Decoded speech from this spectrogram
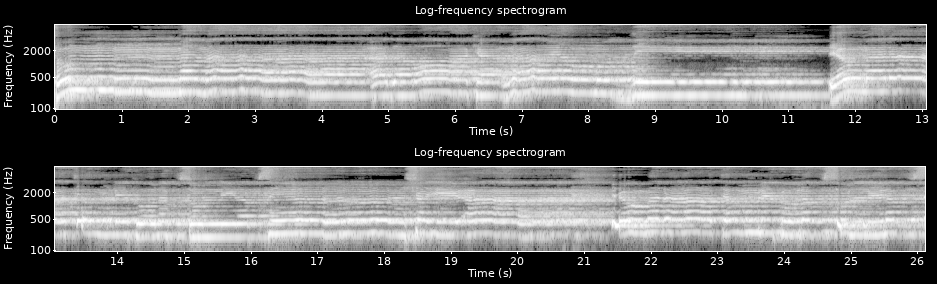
ثم ما أدراك ما يوم الدين. يوم لا تملك نفس لنفس شيئا. يوم لا تملك نفس لنفس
